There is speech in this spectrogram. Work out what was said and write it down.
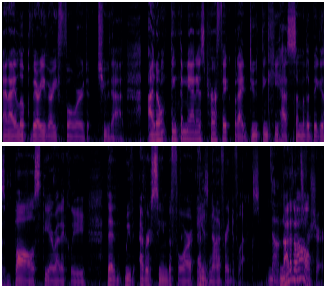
And I look very, very forward to that. I don't think the man is perfect, but I do think he has some of the biggest balls theoretically that we've ever seen before, He and is not afraid to flex. No, not no, at no. all. For sure.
